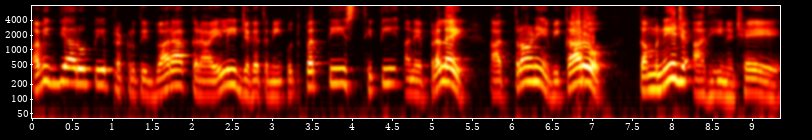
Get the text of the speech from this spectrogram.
અવિદ્યારૂપી પ્રકૃતિ દ્વારા કરાયેલી જગતની ઉત્પત્તિ, સ્થિતિ અને પ્રલય આ ત્રણેય વિકારો તમને જ આધીન છે.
